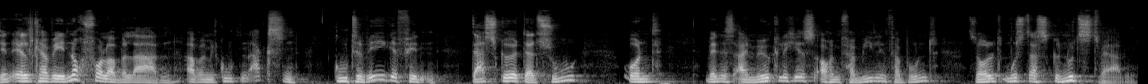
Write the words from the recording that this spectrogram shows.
den LKW noch voller beladen, aber mit guten Achsen, gute Wege finden, das gehört dazu und wenn es einem möglich ist, auch im Familienverbund, soll, muss das genutzt werden.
